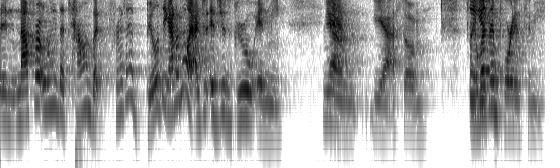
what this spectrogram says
and not for only the town but for that building. I don't know. I just it just grew in me. Yeah. And yeah, so so it you, was important to me.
